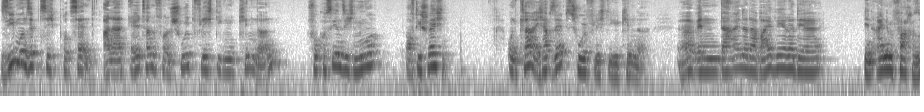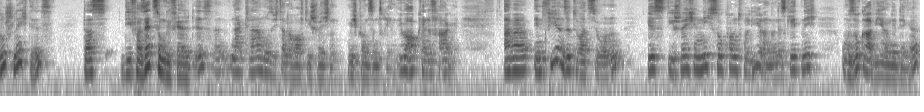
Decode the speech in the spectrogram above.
77 Prozent aller Eltern von schulpflichtigen Kindern fokussieren sich nur auf die Schwächen. Und klar, ich habe selbst schulpflichtige Kinder. Ja, wenn da einer dabei wäre, der in einem Fach so schlecht ist, dass die Versetzung gefährdet ist, na klar muss ich dann auch auf die Schwächen mich konzentrieren. Überhaupt keine Frage. Aber in vielen Situationen ist die Schwäche nicht so kontrollierend und es geht nicht um so gravierende Dinge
